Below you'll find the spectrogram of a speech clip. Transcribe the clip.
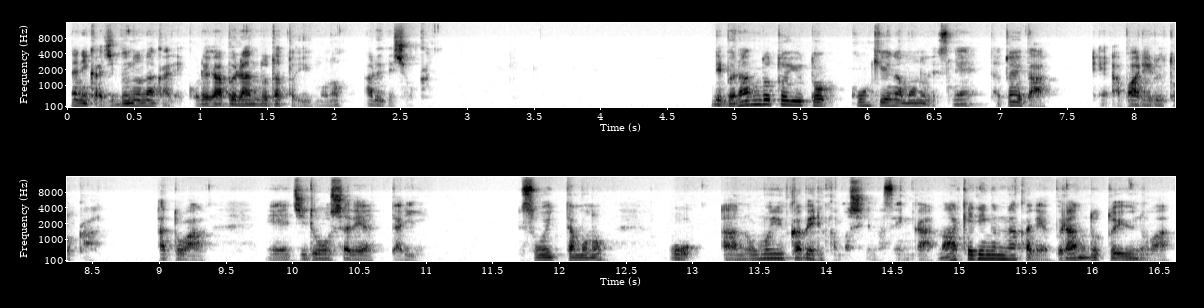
何か自分の中でこれがブランドだというものあるでしょうか？で、ブランドというと高級なものですね。例えば、アパレルとか、あとは、自動車であったり、そういったものをあの思い浮かべるかもしれませんが、マーケティングの中ではブランドというのは、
